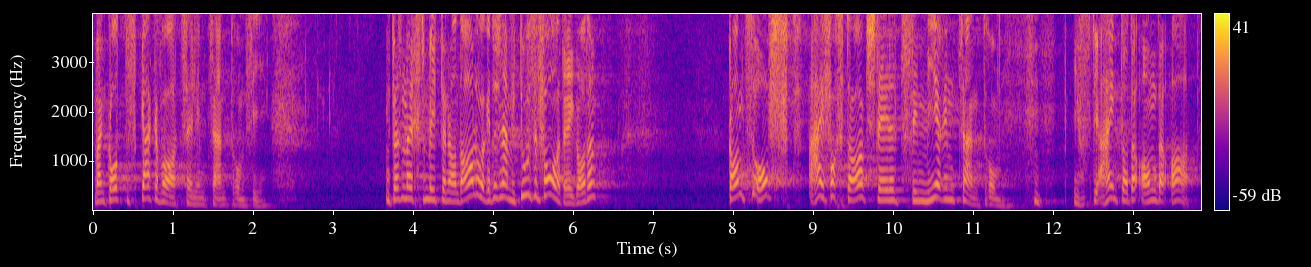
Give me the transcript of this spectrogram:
wenn Gottes Gegenwart soll im Zentrum sein. Und das möchten wir miteinander anschauen. Das ist nämlich die Herausforderung, oder? Ganz oft, einfach dargestellt, sind wir im Zentrum. Auf die eine oder andere Art.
